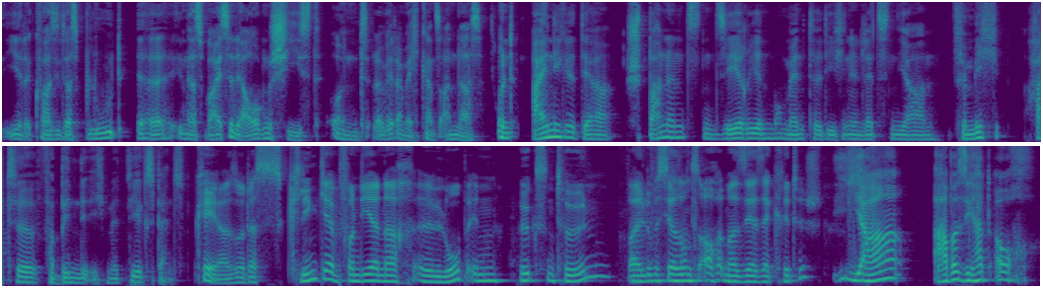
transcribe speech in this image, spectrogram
ihr quasi das Blut äh, in das Weiße der Augen schießt. Und da wird einem echt ganz anders. Und einige der spannendsten Serienmomente, die ich in den letzten Jahren für mich hatte, verbinde ich mit The Expense. Okay, also das klingt ja von dir nach äh, Lob in höchsten Tönen, weil du bist ja sonst auch immer sehr, sehr kritisch. Ja, aber sie hat auch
